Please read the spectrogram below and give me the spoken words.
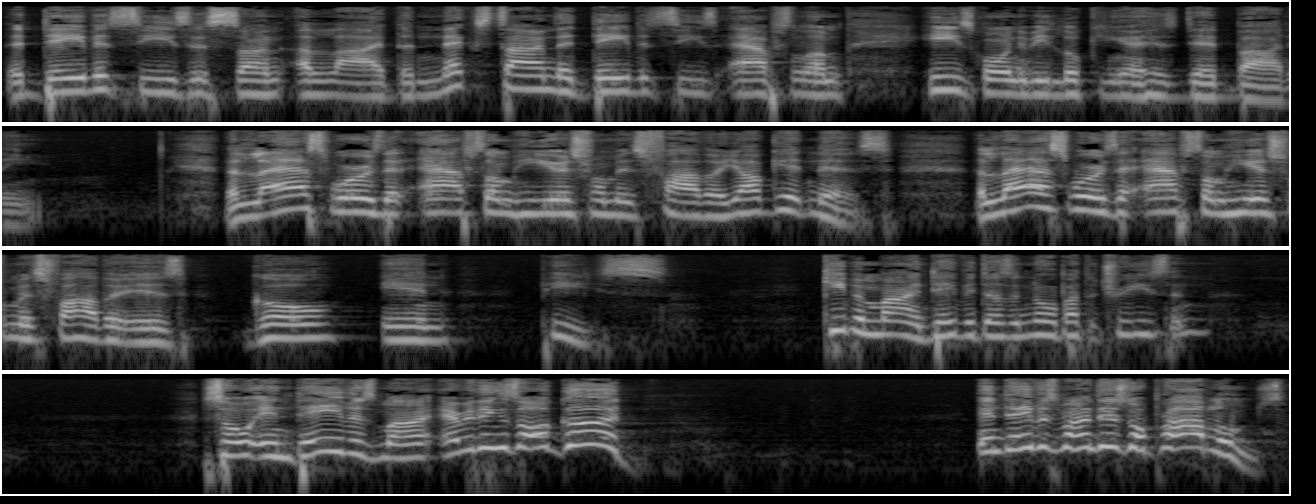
that David sees his son alive. The next time that David sees Absalom, he's going to be looking at his dead body. The last words that Absalom hears from his father, y'all getting this? The last words that Absalom hears from his father is, go in peace. Keep in mind, David doesn't know about the treason. So in David's mind, everything is all good. In David's mind, there's no problems.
